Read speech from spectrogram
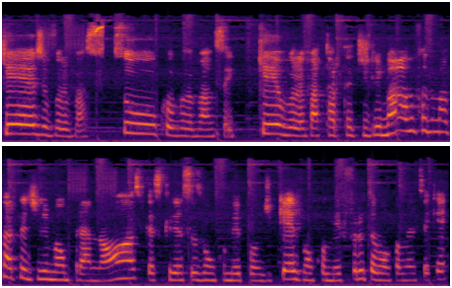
queijo, eu vou levar suco, vou levar não sei o que, eu vou levar torta de limão, ah, vou fazer uma torta de limão para nós, porque as crianças vão comer pão de queijo, vão comer fruta, vão comer não sei o que.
